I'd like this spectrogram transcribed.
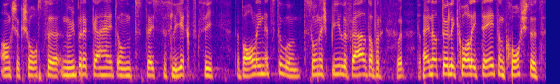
Angst noch übergegeben hat und das war das Licht gewesen, den Ball reinzutun. Und so ein Spieler fehlt, aber Gut. hat natürlich Qualität und kostet.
